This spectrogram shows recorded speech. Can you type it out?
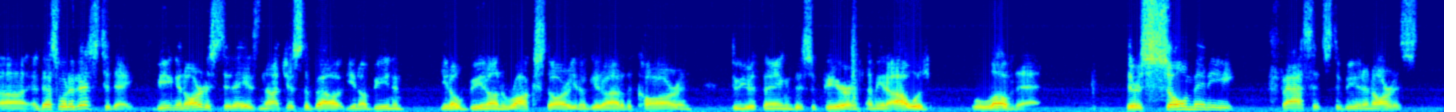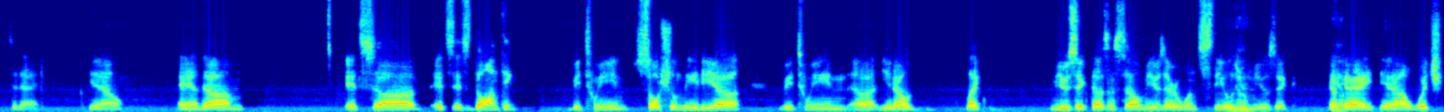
uh, that's what it is today. Being an artist today is not just about you know being in, you know being on rock star. You know, get out of the car and do your thing and disappear. I mean, I would love that. There's so many facets to being an artist today, you know, and um, it's uh, it's it's daunting between social media, between uh, you know, like music doesn't sell music. Everyone steals No. your music. Okay, you know, which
